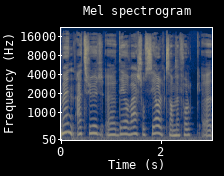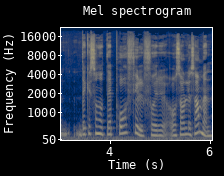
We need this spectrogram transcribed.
Men jeg tror eh, det å være sosialt sammen med folk eh, Det er ikke sånn at det er påfyll for oss alle sammen.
